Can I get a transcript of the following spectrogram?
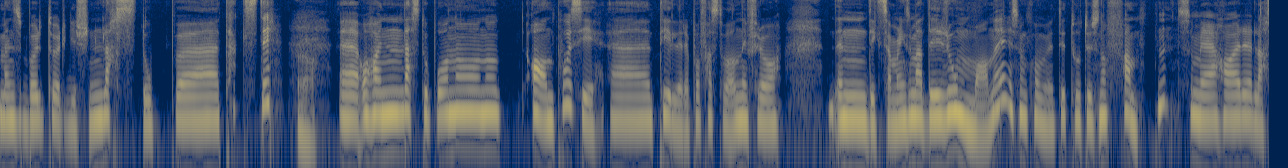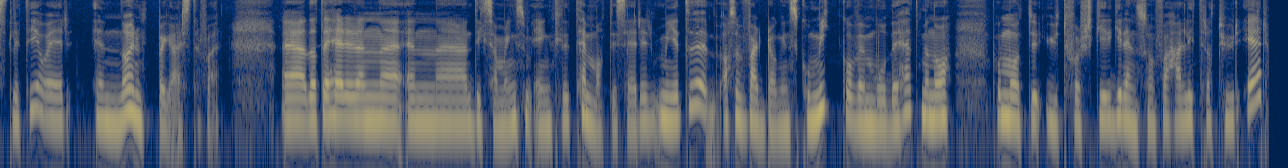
mens Bård Torgersen leste opp eh, tekster. ja. Eh, og han leste opp òg noe, noe annen poesi eh, tidligere på festivalen fra en diktsamling som heter Romaner, som kom ut i 2015, som jeg har lest litt i og er enormt begeistret for. Eh, dette her er en, en eh, diktsamling som egentlig tematiserer mye til altså hverdagens komikk og vemodighet, men òg på en måte utforsker grensene for hva litteratur er.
